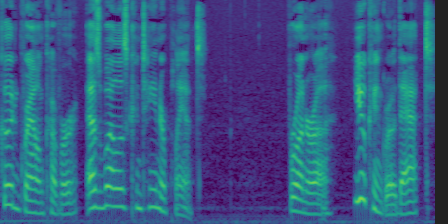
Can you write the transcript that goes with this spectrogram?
good ground cover as well as container plant. Brunnera, you can grow that.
